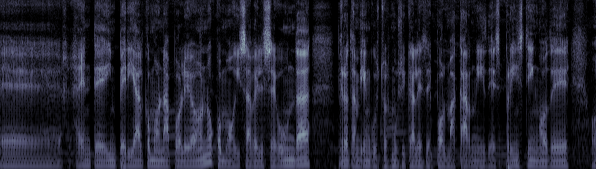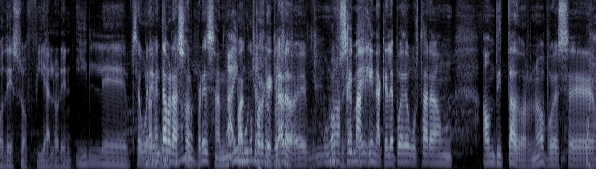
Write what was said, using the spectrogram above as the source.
eh, gente imperial como Napoleón o como Isabel II, pero también gustos musicales de Paul McCartney, de Springsteen o de, o de Sofía Loren. Y le Seguramente habrá sorpresas, ¿no, Paco? Porque claro, eh, uno se imagina que le puede gustar a un a un dictador, ¿no? Pues eh,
